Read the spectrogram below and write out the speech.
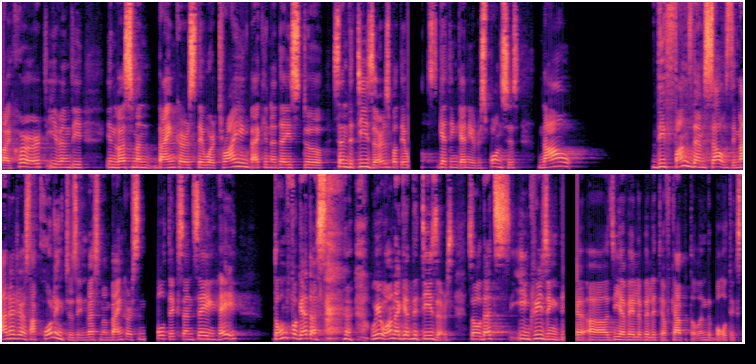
what I heard, even the investment bankers, they were trying back in the days to send the teasers, but they weren't getting any responses. Now the funds themselves, the managers are calling to the investment bankers in the Baltics and saying, Hey, don't forget us. we want to get the teasers. So that's increasing the, uh, the availability of capital in the Baltics.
